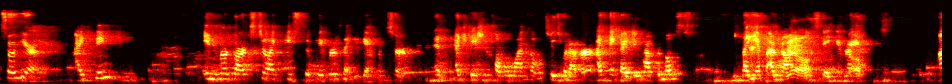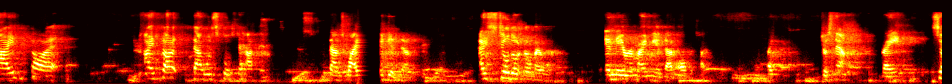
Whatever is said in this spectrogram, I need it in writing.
so here, I think in regards to like pieces of papers that you get from certain ed- education level one, level twos, whatever, I think I do have the most. Like if I'm not Yeah. mistaken, right? I thought, I thought that was supposed to happen. That's why I did them. I still don't know my work, and they remind me of that all the time, like just now, right? So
